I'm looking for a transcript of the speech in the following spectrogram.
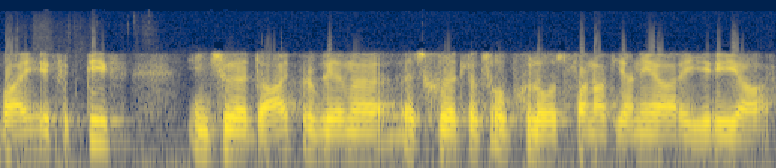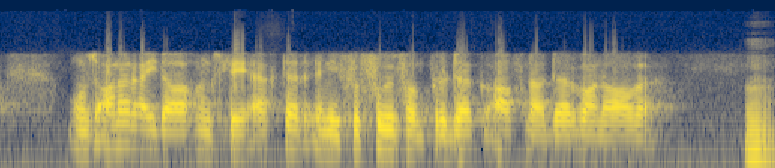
baie effektief en so daai probleme is grootliks opgelos vanaf Januarie hierdie jaar. Ons ander uitdagings lê egter in die vervoer van produk af na Durban hawe. Hmm.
